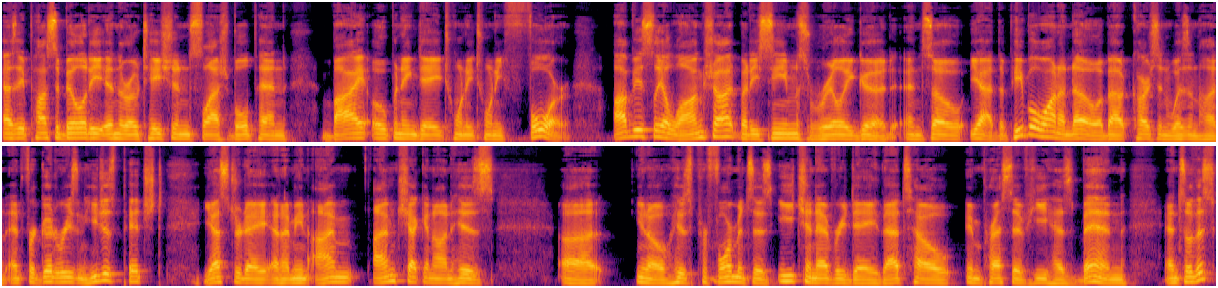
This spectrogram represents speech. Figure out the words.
as a possibility in the rotation slash bullpen by opening day 2024? obviously a long shot, but he seems really good. And so, yeah, the people want to know about Carson Whisenhunt, and for good reason. He just pitched yesterday, and I mean, I'm I'm checking on his, uh, you know, his performances each and every day. That's how impressive he has been. And so this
